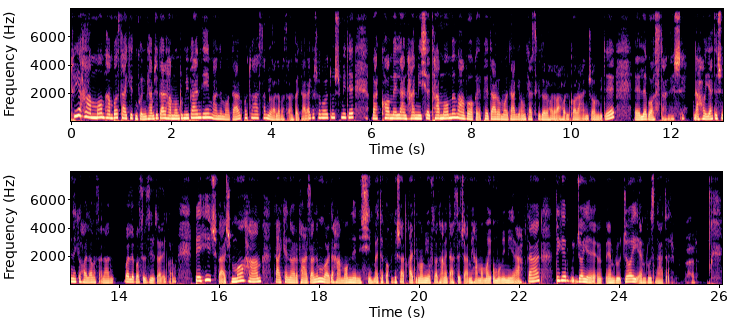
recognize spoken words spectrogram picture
توی حمام هم باز تاکید می‌کنیم. که همیشه در حمام رو میبندیم. من مادر با تو هستم یا حالا مثلا پدر اگه شما رو دوش میده و کاملا همیشه تمام مواقع پدر و مادر یا اون کسی که داره حالا به حال کار انجام میده لباس تنشه. نهایتش اینه که حالا مثلا با لباس زیر داره این کار به هیچ وجه ما هم در کنار فرزندمون وارد حمام نمیشیم. اتفاقی که شاید قدیما میافتاد همه دست جمعی حمامای عمومی می‌رفتن. دیگه جای امروز جای امروز نداره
